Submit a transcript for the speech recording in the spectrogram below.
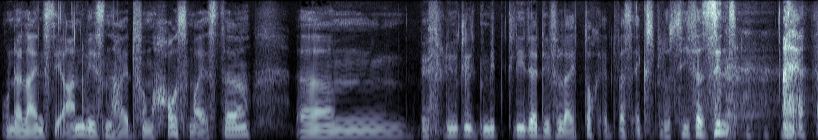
Und allein die Anwesenheit vom Hausmeister ähm, beflügelt Mitglieder, die vielleicht doch etwas explosiver sind,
